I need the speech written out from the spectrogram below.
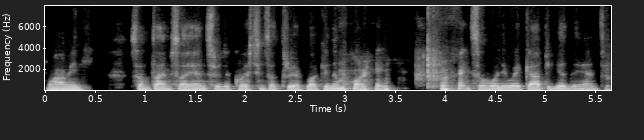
well, I mean, sometimes I answer the questions at three o'clock in the morning. right. So when you wake up, you get the answer.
